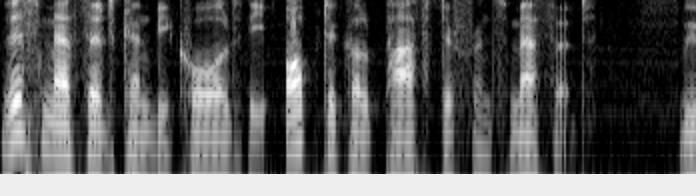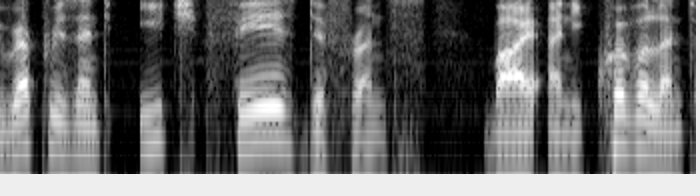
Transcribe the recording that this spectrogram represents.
This method can be called the optical path difference method. We represent each phase difference by an equivalent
